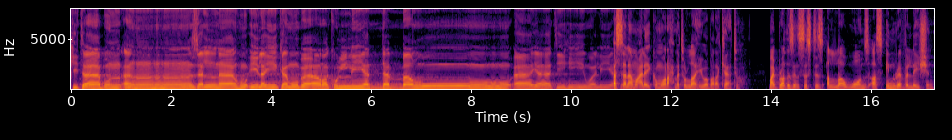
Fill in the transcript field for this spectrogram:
كتاب انزلناه اليك مبارك ليدبروا وليتذكروا Assalamu alaikum wa rahmatullahi wa barakatuh. My brothers and sisters, Allah warns us in Revelation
